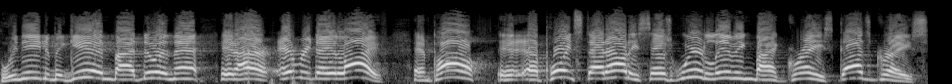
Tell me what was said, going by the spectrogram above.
We need to begin by doing that in our everyday life. And Paul uh, points that out. He says, We're living by grace, God's grace,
